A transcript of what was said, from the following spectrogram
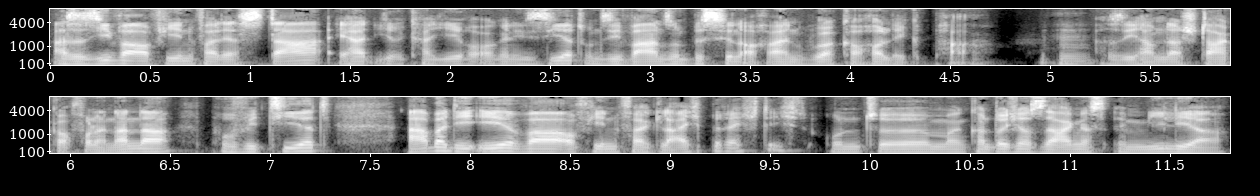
Also sie war auf jeden Fall der Star, er hat ihre Karriere organisiert und sie waren so ein bisschen auch ein Workaholic-Paar. Mhm. Also sie haben da stark auch voneinander profitiert. Aber die Ehe war auf jeden Fall gleichberechtigt und äh, man kann durchaus sagen, dass Emilia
